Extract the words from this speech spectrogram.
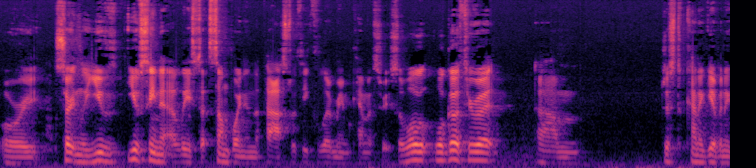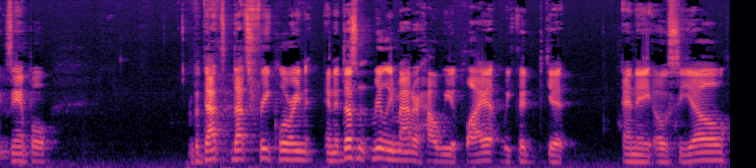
or certainly you've you've seen it at least at some point in the past with equilibrium chemistry. So we'll we'll go through it um, just to kind of give an example. But that's that's free chlorine, and it doesn't really matter how we apply it. We could get NaOCl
